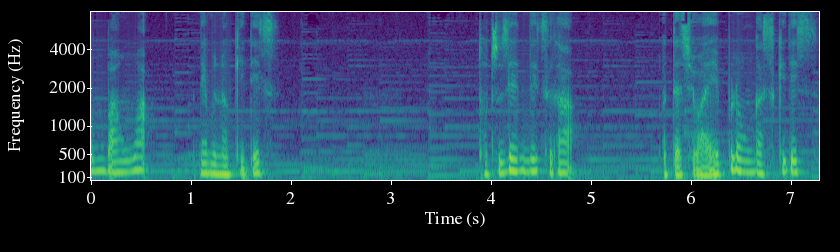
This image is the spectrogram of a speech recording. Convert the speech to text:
こんばんは。眠の木です。突然ですが私はエプロンが好きです。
